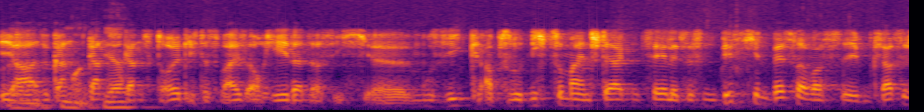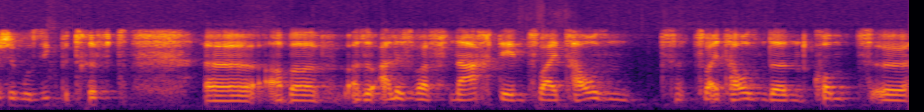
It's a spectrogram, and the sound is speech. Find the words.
ja, also ganz, ganz, ja. ganz deutlich. Das weiß auch jeder, dass ich äh, Musik absolut nicht zu meinen Stärken zähle. Es ist ein bisschen besser, was eben klassische Musik betrifft. Äh, aber also alles, was nach den 2000 2000ern kommt, äh,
